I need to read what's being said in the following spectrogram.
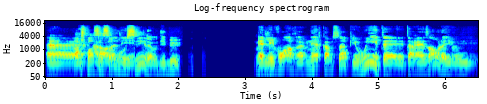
ah, je pensais ça, moi aussi, là, au début. Mais de les voir revenir comme ça, puis oui, tu as raison, là, ils,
